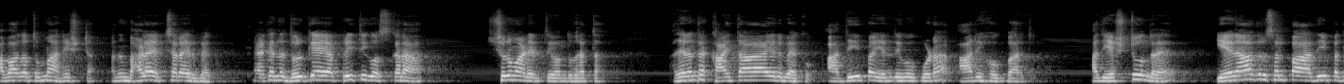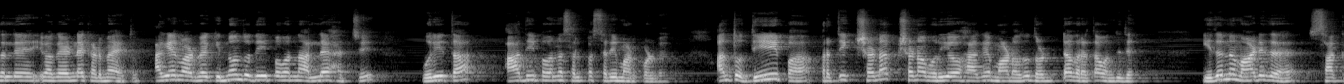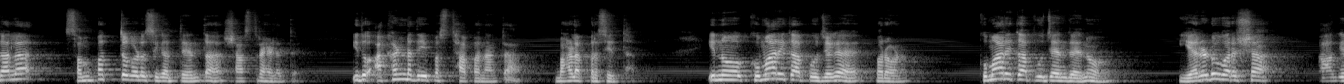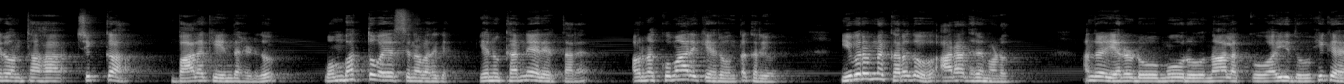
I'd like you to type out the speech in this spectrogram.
ಅವಾಗ ತುಂಬ ಅನಿಷ್ಟ. ಅದನ್ನು ಬಹಳ ಎಚ್ಚರ ಇರಬೇಕು. ಯಾಕಂದರೆ ದುರ್ಗೆಯ ಪ್ರೀತಿಗೋಸ್ಕರ ಶುರು ಮಾಡಿರ್ತೀವಿ ಒಂದು ವ್ರತ. ಅದೇನಂದ್ರೆ ಕಾಯ್ತಾ ಇರಬೇಕು. ಆ ದೀಪ ಎಂದಿಗೂ ಕೂಡ ಆರಿ ಹೋಗಬಾರ್ದು. ಅದು ಎಷ್ಟು ಅಂದ್ರೆ ಏನಾದರೂ ಸ್ವಲ್ಪ ಆ ದೀಪದಲ್ಲಿ ಇವಾಗ ಎಣ್ಣೆ ಕಡಿಮೆ ಆಯಿತು. ಹಾಗೇನು ಮಾಡಬೇಕು? ಇನ್ನೊಂದು ದೀಪವನ್ನು ಅಲ್ಲೇ ಹಚ್ಚಿ ಉರಿತಾ ಆ ದೀಪವನ್ನು ಸ್ವಲ್ಪ ಸರಿ ಮಾಡ್ಕೊಳ್ಬೇಕು. ಅಂತೂ ದೀಪ ಪ್ರತಿ ಕ್ಷಣ ಕ್ಷಣ ಉರಿಯೋ ಹಾಗೆ ಮಾಡೋದು ದೊಡ್ಡ ವ್ರತ ಹೊಂದಿದೆ ಇದನ್ನು ಮಾಡಿದರೆ ಸಕಲ ಸಂಪತ್ತುಗಳು ಸಿಗತ್ತೆ ಅಂತ ಶಾಸ್ತ್ರ ಹೇಳುತ್ತೆ. ಇದು ಅಖಂಡ ದೀಪ ಸ್ಥಾಪನ ಅಂತ ಬಹಳ ಪ್ರಸಿದ್ಧ. ಇನ್ನು ಕುಮಾರಿಕಾ ಪೂಜೆಗೆ ಬರೋಣ. ಕುಮಾರಿಕಾ ಪೂಜೆ ಅಂದ್ರೇನು? ಎರಡು ವರ್ಷ ಆಗಿರುವಂತಹ ಚಿಕ್ಕ ಬಾಲಕಿಯಿಂದ ಹಿಡಿದು ಒಂಬತ್ತು ವಯಸ್ಸಿನವರೆಗೆ ಏನು ಕನ್ಯೆಯರಿರ್ತಾರೆ ಅವ್ರನ್ನ ಕುಮಾರಿಕೆಯರು ಅಂತ ಕರೆಯೋದು ಇವರನ್ನ ಕರೆದು ಆರಾಧನೆ ಮಾಡೋದು. ಅಂದರೆ ಎರಡು, ಮೂರು, ನಾಲ್ಕು, ಐದು, ಹೀಗೆ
